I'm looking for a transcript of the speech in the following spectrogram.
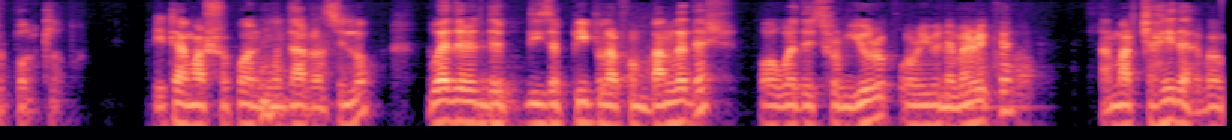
football club এটা আমার স্বপ্ন ধারণা ছিল, whether these people are from bangladesh, or whether from europe, or even america আমার চাহিদা এবং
